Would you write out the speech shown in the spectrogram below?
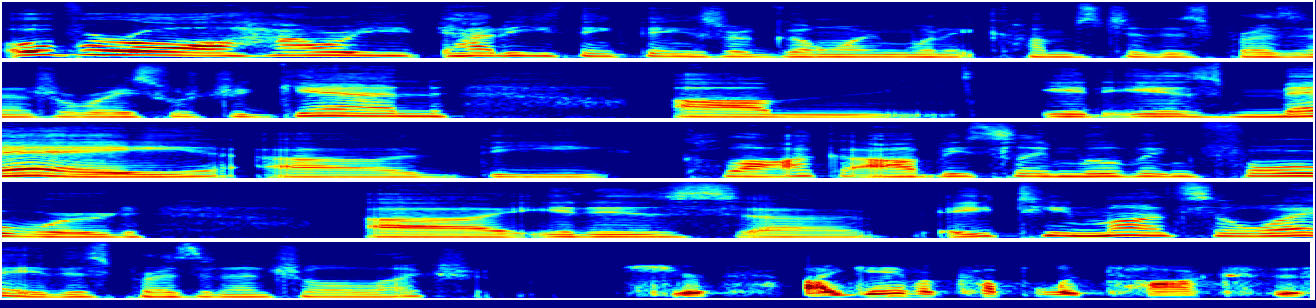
Overall, how are you? How do you think things are going when it comes to this presidential race? Which again. Um, it is May. Uh, the clock obviously moving forward. Uh, it is uh, 18 months away, this presidential election. I gave a couple of talks this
